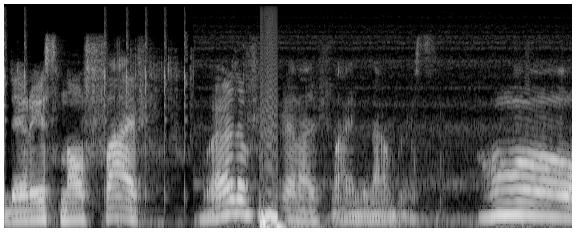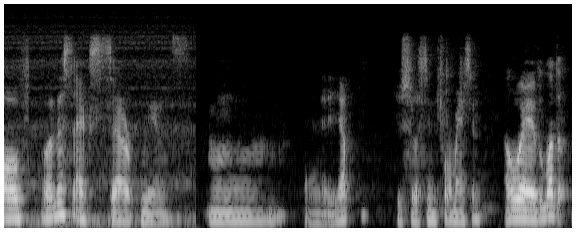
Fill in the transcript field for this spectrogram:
There is no five. Where the f can I find the numbers? Oh, what does excerpt means? Mm, uh, yep, useless information. Oh wait, what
